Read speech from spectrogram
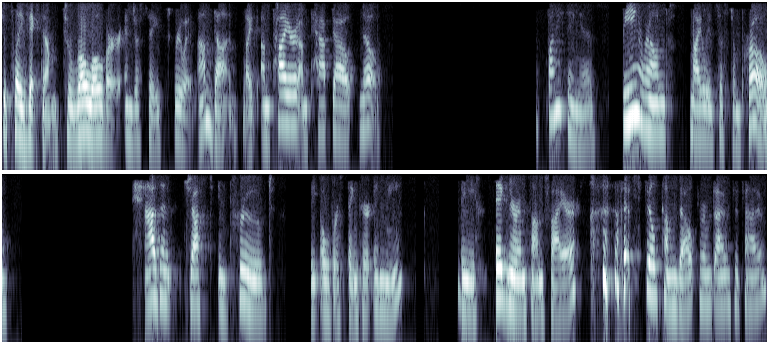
to play victim, to roll over and just say, screw it, I'm done. Like, I'm tired, I'm tapped out. No. The funny thing is, being around My Lead System Pro hasn't just improved the overthinker in me, the ignorance on fire that still comes out from time to time,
